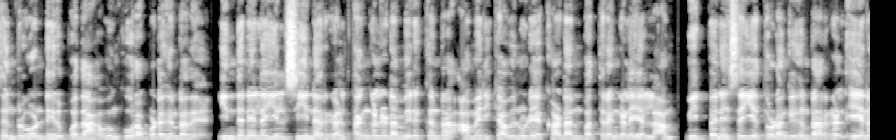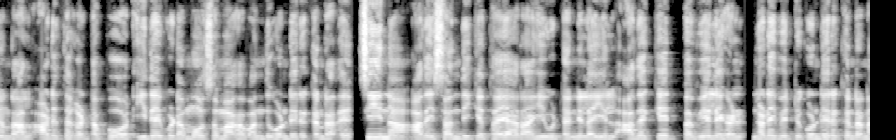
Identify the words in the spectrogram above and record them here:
சென்று கொண்டு இருப்பதாகவும் கூறப்படுகின்றது. இந்த நிலையில் சீனர்கள் தங்களிடம் இருக்கின்ற அமெரிக்காவினுடைய கடன் பத்திரங்களை எல்லாம் விற்பனை செய்ய தொடங்குகின்றார்கள். ஏனென்றால் அடுத்த கட்ட போர் இதைவிட மோசமாக வந்து கொண்டு இருக்கின்றது சீனா அதை சந்திக்க தயாராகிவிட்ட நிலையில் அதற்கேற்ப வேலைகள் நடைபெற்றுக் கொண்டிருக்கின்றன.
